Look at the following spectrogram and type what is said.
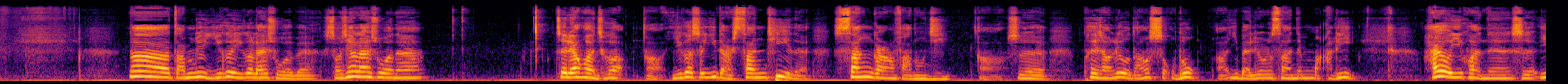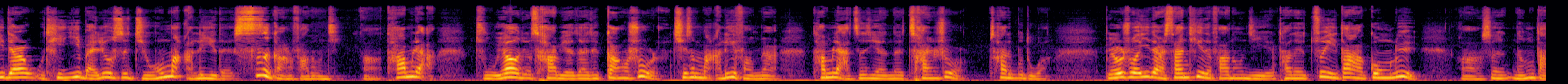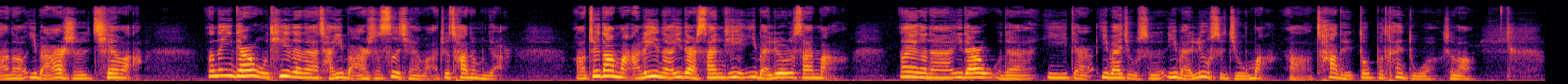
那咱们就一个一个来说呗。首先来说呢，这两款车啊，一个是一点三 T 的三缸发动机啊，是配上六档手动啊，163的马力。还有一款呢，是 1.5T 169马力的四缸发动机啊，它们俩主要就差别在这缸数了。其实马力方面，它们俩之间的参数差的不多。比如说 1.3T 的发动机，它的最大功率啊是能达到120千瓦，那那 1.5T 的呢才124千瓦，就差这么点儿啊。最大马力呢，1.3T 163马。那个呢，一点五的，一点一百九十一百六十九码啊，差的都不太多，是吧？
